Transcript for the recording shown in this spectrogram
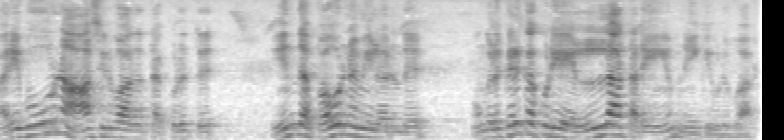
பரிபூர்ண ஆசீர்வாதத்தை கொடுத்து இந்த பௌர்ணமியிலிருந்து உங்களுக்கு இருக்கக்கூடிய எல்லா தடையையும் நீக்கி விடுவார்.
